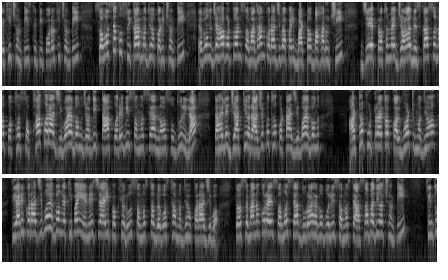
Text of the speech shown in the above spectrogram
দেখিছেন স্থিতি পরখিছেন সমস্যাকে স্বীকার করেছেন এবং যা বর্তমান সমাধান করা বাট বাহুছি যে প্রথমে জল নিষ্কাশন পথ সফা করা যাব এবং যদি তাপরে বি সমস্যা ন সুধুরিলা তাহলে জাতীয় রাজপথ কটা যাব এবং আঠ ফুটর এক কলভট মধ্য ତିଆରି କରାଯିବ ଏବଂ ଏଥିପାଇଁ ଏନ୍ଏଚ୍ଆଇ ପକ୍ଷରୁ ସମସ୍ତ ବ୍ୟବସ୍ଥା ମଧ୍ୟ କରାଯିବ ତ ସେମାନଙ୍କର ଏ ସମସ୍ୟା ଦୂର ହେବ ବୋଲି ସମସ୍ତେ ଆଶାବାଦୀ ଅଛନ୍ତି କିନ୍ତୁ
